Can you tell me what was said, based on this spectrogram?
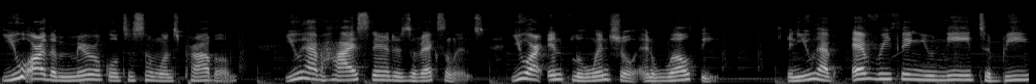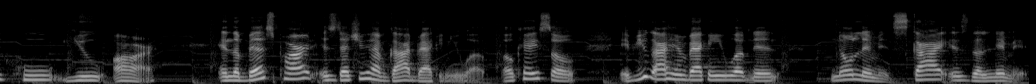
You are the miracle to someone's problem. You have high standards of excellence. You are influential and wealthy. And you have everything you need to be who you are. And the best part is that you have God backing you up. Okay, so if you got Him backing you up, then no limit. Sky is the limit.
